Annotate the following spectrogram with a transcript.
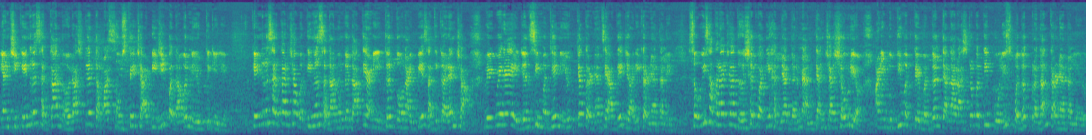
यांची केंद्र सरकारनं राष्ट्रीय तपास संस्थेच्या डी जी पदावर नियुक्ती केली आहे. केंद्र सरकारच्या वतीनं सदानंद दाते आणि इतर दोन आय पी एस अधिकाऱ्यांच्या वेगवेगळ्या एजन्सीमध्ये नियुक्त्या करण्याचे आदेश जारी करण्यात आले. सव्वीस अकराच्या दहशतवादी हल्ल्यादरम्यान त्यांच्या शौर्य आणि बुद्धिमत्तेबद्दल त्यांना राष्ट्रपती पोलीस पदक प्रदान करण्यात आलेलं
